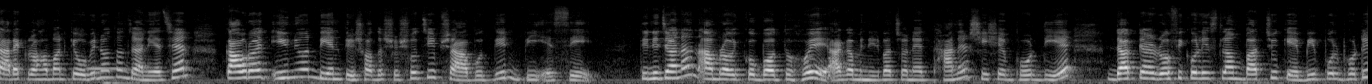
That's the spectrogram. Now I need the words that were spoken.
তারেক রহমানকে অভিনন্দন জানিয়েছেন কাউরাইদ ইউনিয়ন বিএনপির সদস্য সচিব শাহাবুদ্দিন বিএসসি তিনি জানান, আমরা ঐক্যবদ্ধ হয়ে আগামী নির্বাচনে ধানের শীষে ভোট দিয়ে ডক্টর রফিকুল ইসলাম বাচ্চুকে বিপুল ভোটে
